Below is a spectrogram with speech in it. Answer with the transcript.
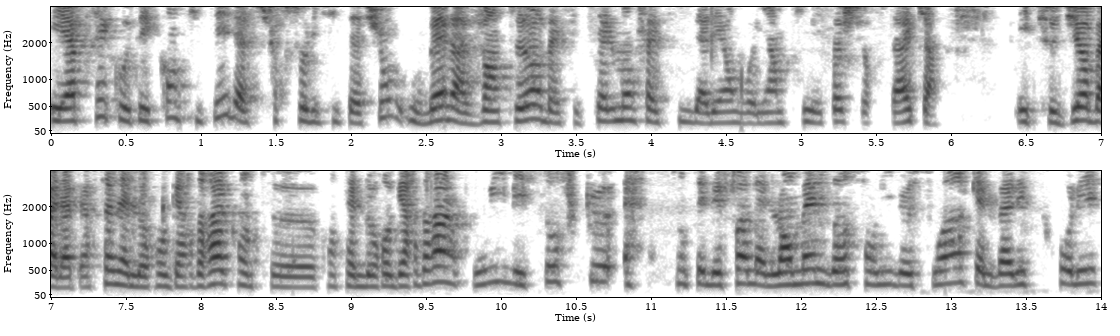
Et après côté quantité, la sursollicitation ou même à 20 heures, bah, c'est tellement facile d'aller envoyer un petit message sur Slack et de se dire bah la personne elle le regardera quand euh, quand elle le regardera. Oui, mais sauf que son téléphone elle l'emmène dans son lit le soir, qu'elle va aller scroller,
